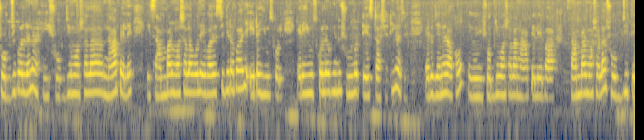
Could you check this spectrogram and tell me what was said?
সবজি করলে না, এই সবজি মশলা না পেলে, এই সাম্বার মশলা বলে এবার এসছে যেটা পাওয়া যায়, এটা ইউজ করি। এটা ইউজ করলেও কিন্তু সুন্দর টেস্ট আসে, ঠিক আছে? এটা জেনে রাখো, এই সবজি মশলা না পেলে বা সাম্বার মশলা সবজিতে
